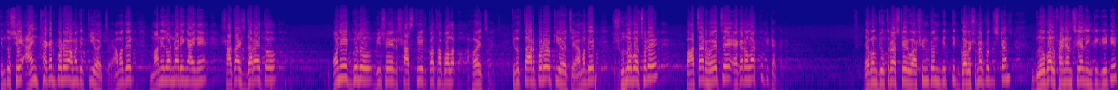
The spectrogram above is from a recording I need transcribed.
কিন্তু সেই আইন থাকার পরেও আমাদের কি হয়েছে? আমাদের মানি লন্ডারিং আইনে সাতাশ ধারায় তো অনেকগুলো বিষয়ের শাস্তির কথা বলা হয়েছে। কিন্তু তারপরেও কি হয়েছে? আমাদের ষোলো বছরে পাচার হয়েছে এগারো লাখ কোটি টাকা। এবং যুক্তরাষ্ট্রের ওয়াশিংটন ভিত্তিক গবেষণা প্রতিষ্ঠান গ্লোবাল ফাইন্যান্সিয়াল ইন্টিগ্রিটির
